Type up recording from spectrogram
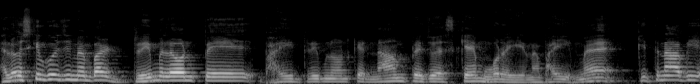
हेलो स्किल गुरु जी मेंबर ड्रीम लोन पे, भाई ड्रीम लोन के नाम पे जो स्कैम हो रही है ना भाई, मैं कितना भी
